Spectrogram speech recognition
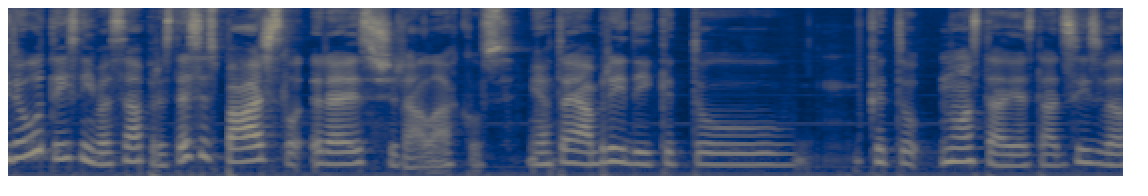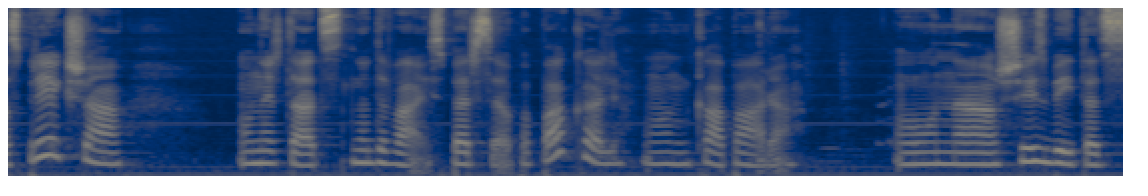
Grūti īstenībā saprast. Es esmu pāris reizes šajā lekus. Jo tajā brīdī, kad tu, kad tu nostājies tādas izvēles priekšā, un ir tāds, nu, devai, spēr sev pa pakaļ un kā pārā. Un šis bija tāds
